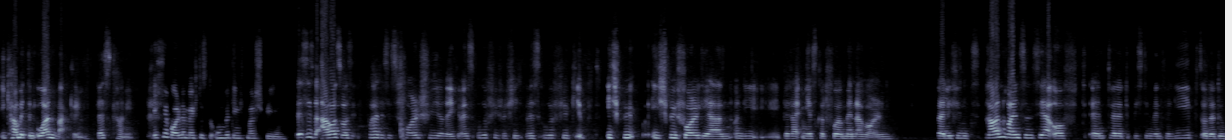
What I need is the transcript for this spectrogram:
Ich kann mit den Ohren wackeln. Das kann ich. Welche Rolle möchtest du unbedingt mal spielen? Das ist auch was, was boah, das ist voll schwierig, weil es urviel verschieden, weil es urviel gibt. Ich spiele ich spiel voll gern und ich, ich bereite mich jetzt gerade vor Männerrollen. Weil ich finde, Frauenrollen sind sehr oft, entweder du bist in wen verliebt oder du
